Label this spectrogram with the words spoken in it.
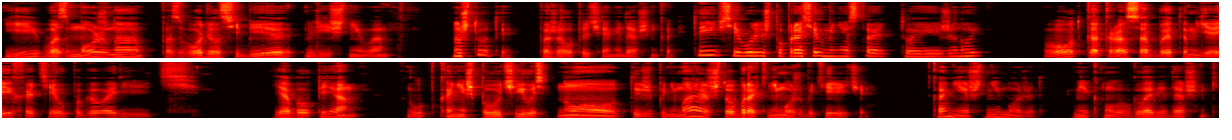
и, возможно, позволил себе лишнего». «Ну что ты?» – пожала плечами Дашенька. «Ты всего лишь попросил меня стать твоей женой». «Вот как раз об этом я и хотел поговорить. Я был пьян, Глупо, конечно, получилось, но ты же понимаешь, что о браке не может быть и речи. Конечно, не может, мелькнуло в голове Дашеньки,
